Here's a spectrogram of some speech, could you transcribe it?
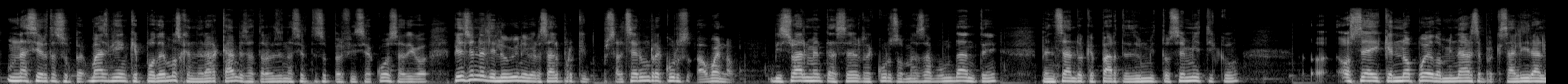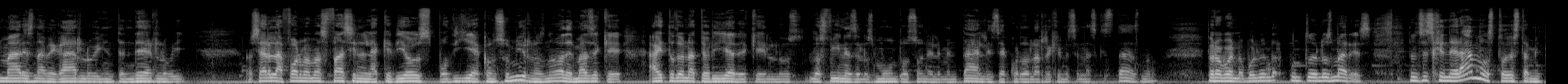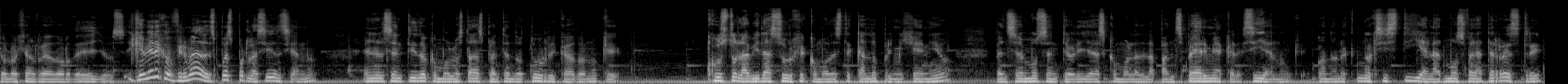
una cierta super... Más bien que podemos generar cambios a través de una cierta superficie acuosa. Digo, pienso en el diluvio universal porque pues, al ser un recurso... ah, bueno, visualmente al ser el recurso más abundante, pensando que parte de un mito semítico, o sea, y que no puede dominarse porque salir al mar es navegarlo y entenderlo y... O sea, era la forma más fácil en la que Dios podía consumirnos, ¿no? Además de que hay toda una teoría de que los, los fines de los mundos son elementales de acuerdo a las regiones en las que estás, ¿no? Pero bueno, volviendo al punto de los mares. Entonces generamos toda esta mitología alrededor de ellos. Y que viene confirmada después por la ciencia, ¿no? En el sentido como lo estabas planteando tú, Ricardo, ¿no? Que justo la vida surge como de este caldo primigenio. Pensemos en teorías como la de la panspermia que decía, ¿no? Que cuando no existía la atmósfera terrestre,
